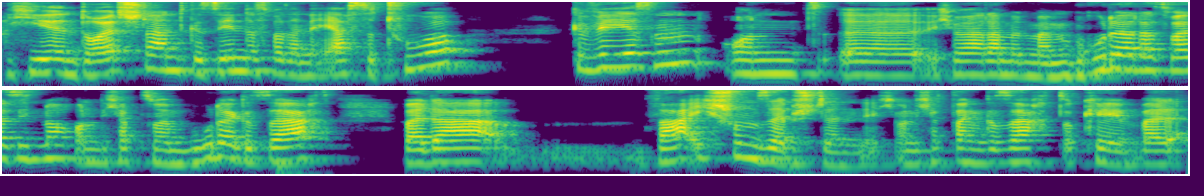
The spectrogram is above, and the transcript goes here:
hier in Deutschland gesehen. Das war seine erste Tour gewesen und äh, ich war da mit meinem Bruder, das weiß ich noch, und ich habe zu meinem Bruder gesagt, weil da war ich schon selbstständig. Und ich habe dann gesagt, okay, weil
